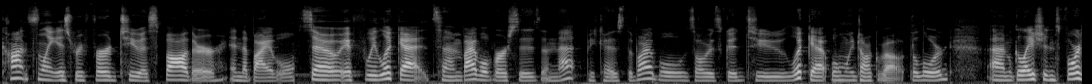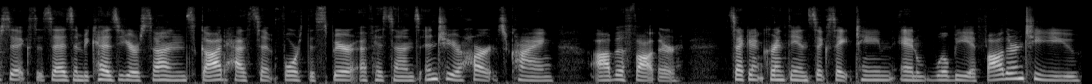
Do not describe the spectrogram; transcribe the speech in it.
constantly is referred to as Father in the Bible. So if we look at some Bible verses and that, because the Bible is always good to look at when we talk about the Lord, um, Galatians 4 6, it says, And because you are sons, God has sent forth the Spirit of His sons into your hearts, crying, Abba, Father. 2 Corinthians 6:18 and will be a father unto you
